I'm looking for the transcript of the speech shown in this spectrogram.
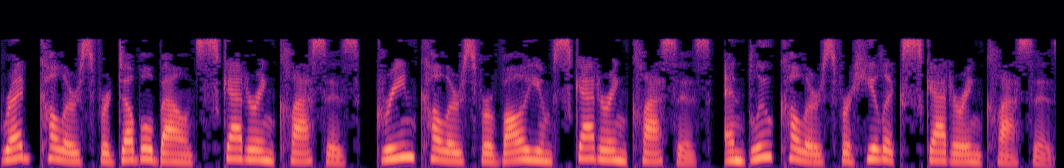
red colors for double bounce scattering classes, green colors for volume scattering classes, and blue colors for helix scattering classes.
